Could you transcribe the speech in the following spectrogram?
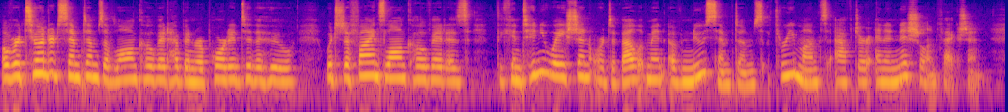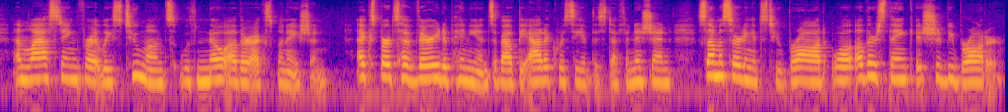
Over 200 symptoms of long COVID have been reported to the WHO, which defines long COVID as the continuation or development of new symptoms three months after an initial infection, and lasting for at least two months with no other explanation. Experts have varied opinions about the adequacy of this definition, some asserting it's too broad, while others think it should be broader.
